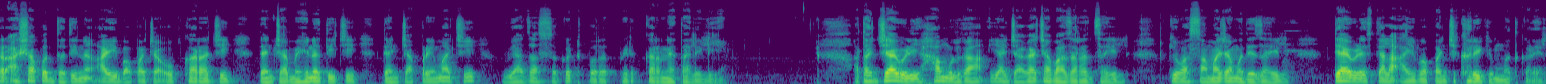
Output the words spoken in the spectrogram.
तर अशा पद्धतीनं आईबापाच्या उपकाराची त्यांच्या मेहनतीची त्यांच्या प्रेमाची व्याजासकट परतफेड करण्यात आलेली आहे. आता ज्यावेळी हा मुलगा या जगाच्या बाजारात जाईल किंवा समाजामध्ये जाईल त्यावेळेस त्याला आईबापांची खरी किंमत कळेल.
